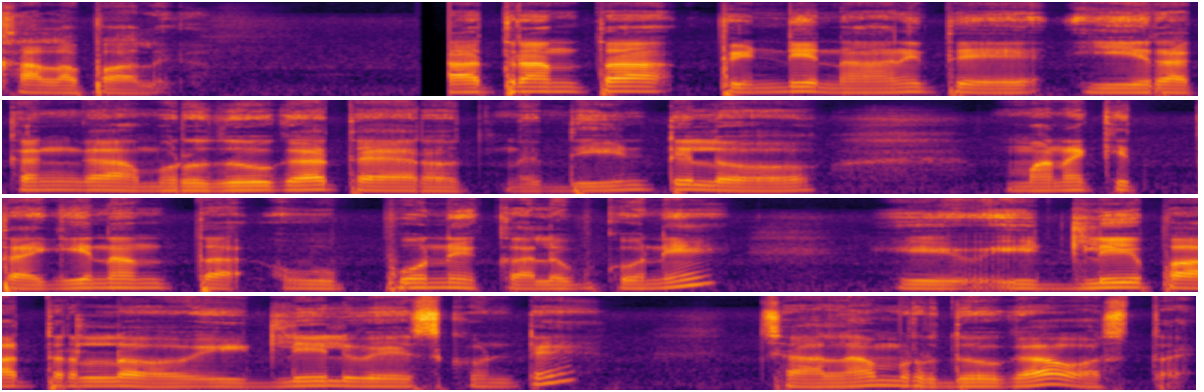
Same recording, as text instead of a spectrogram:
కలపాలి. రాత్రంతా పిండి నానితే ఈ రకంగా మృదువుగా తయారవుతుంది. దీంట్లో మనకి తగినంత ఉప్పుని కలుపుకొని ఈ ఇడ్లీ పాత్రలో ఇడ్లీలు వేసుకుంటే చాలా మృదువుగా వస్తాయి.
